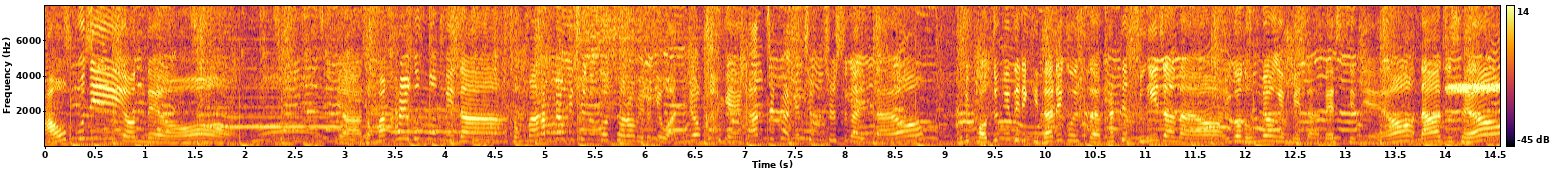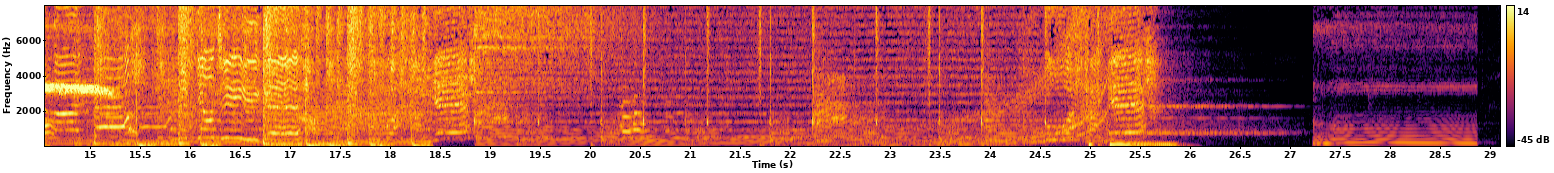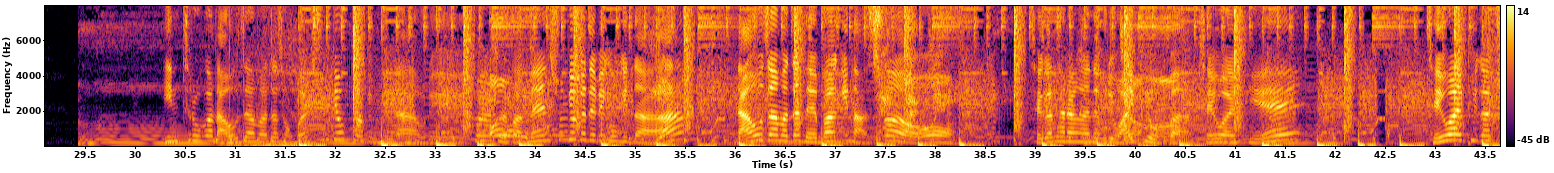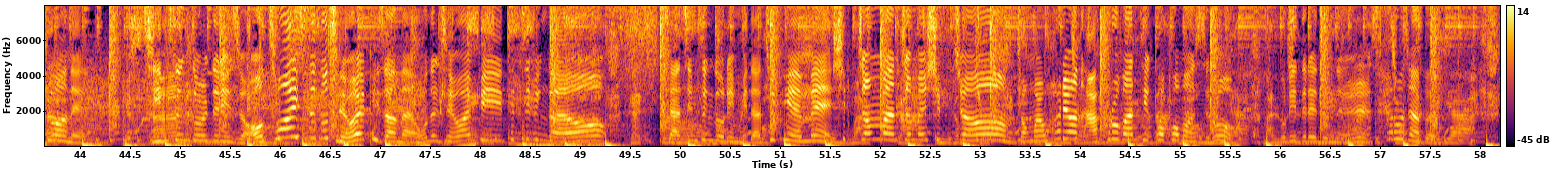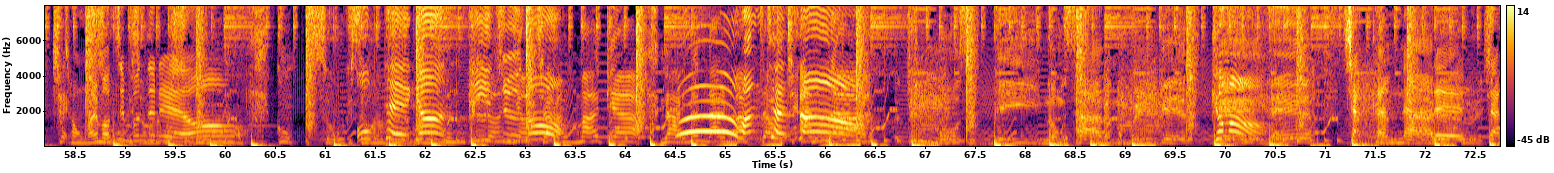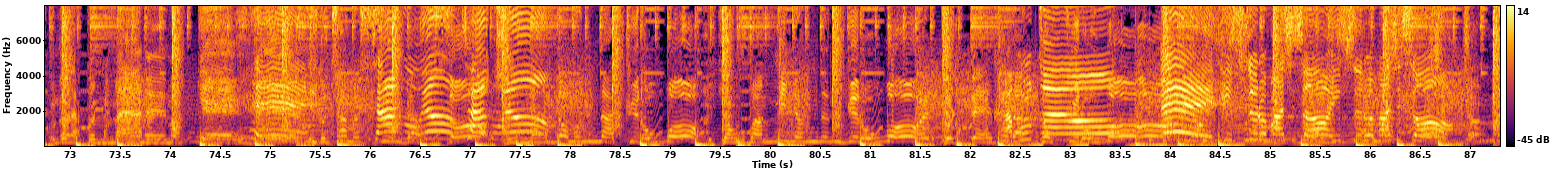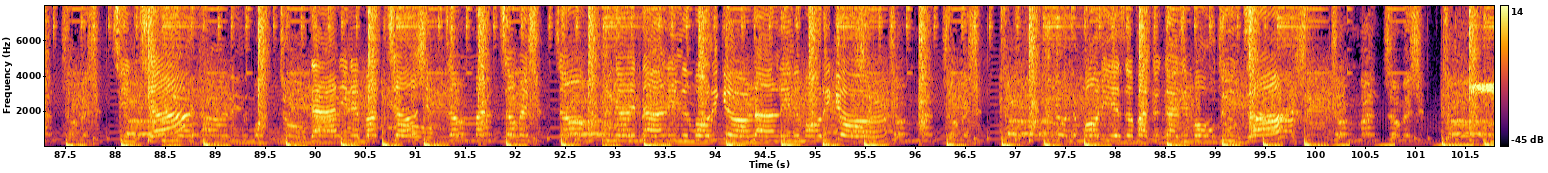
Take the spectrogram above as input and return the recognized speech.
아홉 분이었네요. 야 정말 칼군무입니다. 정말 한 명이 추는 것처럼 이렇게 완벽하게 깜찍하게 춤을 출 수가 있나요? 우리 버둥이들이 기다리고 있어요. 같은 둥이잖아요. 이건 운명입니다. 데스티니예요. 나와주세요. intro가 나오자마자 정말 충격적입니다. 우리 토요일 토요일 밤엔 충격의 데뷔곡이다. 나오자마자 대박이 났어요. 제가 사랑하는 우리 YP 오빠 JYP의 JYP가 키워낸 짐승돌들이죠. 어, 트와이스도 JYP잖아요. 오늘 JYP 특집인가요? 자, 짐승돌입니다. 2PM의 10점 만점에 10점. 정말 화려한 acrobatic 퍼포먼스로 우리들의 눈을 사로잡은 정말 멋진 분들이에요. 옥태견, 이준호, 황찬성. Come on. 착한 나를 자꾸 나쁜 맘을 먹 발끝까지 모두 다.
